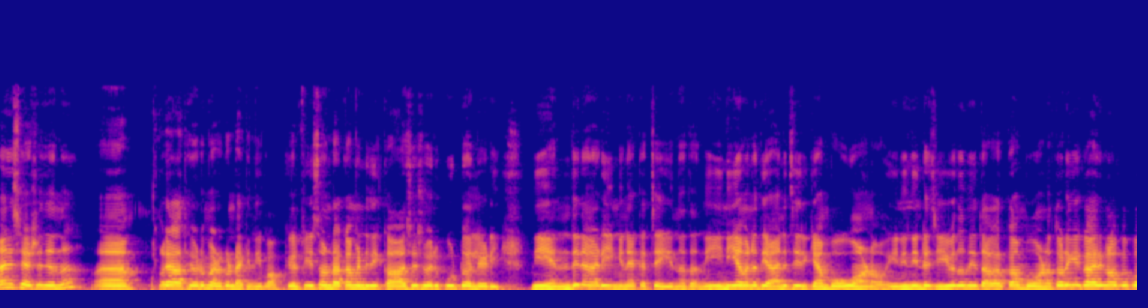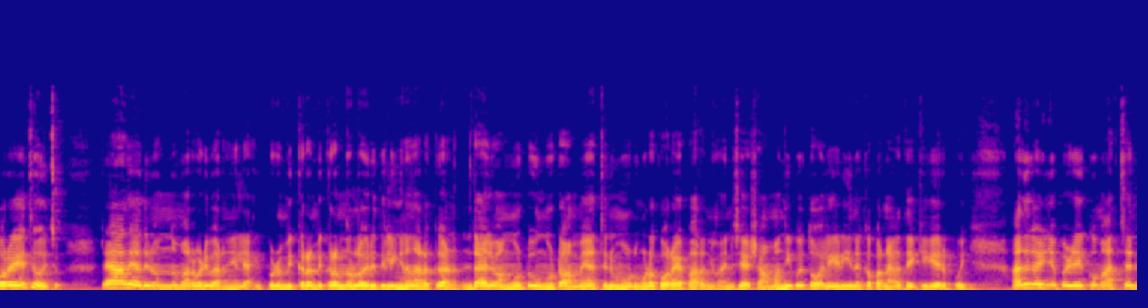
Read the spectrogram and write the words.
അതിനുശേഷം ചെന്ന് രാധയോട് മഴക്കുണ്ടാക്കി നീ വക്കീൽ ഫീസ് ഉണ്ടാക്കാൻ വേണ്ടി നീ കാശ് ചൊരുക്കൂട്ടുമല്ലേടി നീ എന്തിനാടി ഇങ്ങനെയൊക്കെ ചെയ്യുന്നത്? നീ ഇനി അവനെ ധ്യാനിച്ചിരിക്കാൻ പോവുകയാണോ? ഇനി നിന്റെ ജീവിതം നീ തകർക്കാൻ പോവുകയാണോ? തുടങ്ങിയ കാര്യങ്ങളൊക്കെ കുറേ ചോദിച്ചു. രാധ അതിനൊന്നും മറുപടി പറഞ്ഞില്ല. ഇപ്പോഴും വിക്രം വിക്രം എന്നുള്ള ഒരു ഇതിൽ ഇങ്ങനെ നടക്കുകയാണ്. എന്തായാലും അങ്ങോട്ടും ഇങ്ങോട്ടും അമ്മയും അച്ഛനും മോളും കൂടെ കുറേ പറഞ്ഞു. അതിനുശേഷം അമ്മ നീ പോയി തൊലയടി എന്നൊക്കെ പറഞ്ഞ് അകത്തേക്ക് കയറിപ്പോയി. അത് കഴിഞ്ഞപ്പോഴേക്കും അച്ഛൻ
